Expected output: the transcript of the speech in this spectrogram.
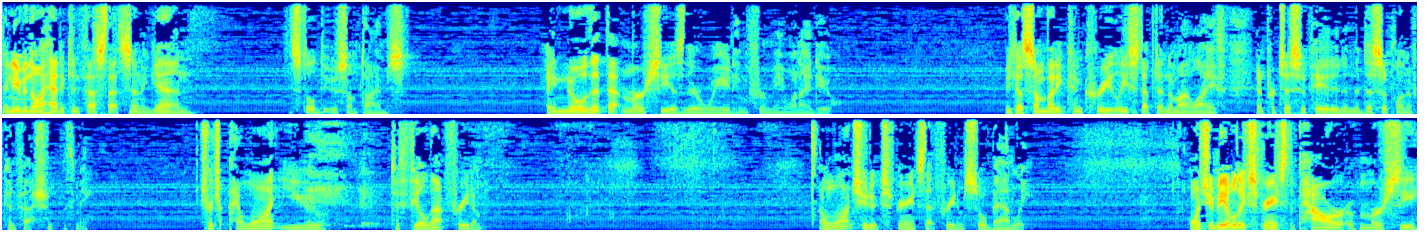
And even though I had to confess that sin again, I still do sometimes. I know that that mercy is there waiting for me when I do. Because somebody concretely stepped into my life and participated in the discipline of confession with me. Church, I want you to feel that freedom. I want you to experience that freedom so badly. I want you to be able to experience the power of mercy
